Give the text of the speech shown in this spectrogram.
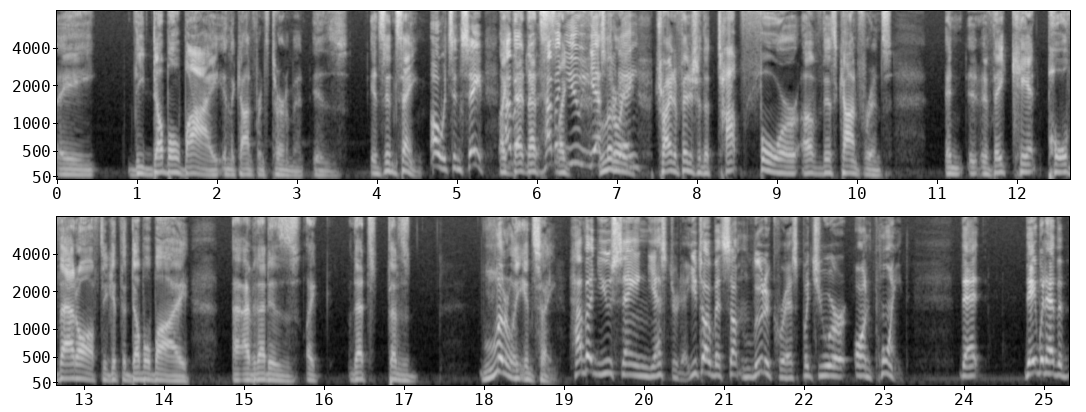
a the double bye in the conference tournament is it's insane. oh, it's insane. Like how about, that. That's how about like you yesterday? literally trying to finish in the top four of this conference, and if they can't pull that off to get the double I I mean, that is like that's that is literally insane. How about you saying yesterday? You talk about something ludicrous, but you were on point. That they would have a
